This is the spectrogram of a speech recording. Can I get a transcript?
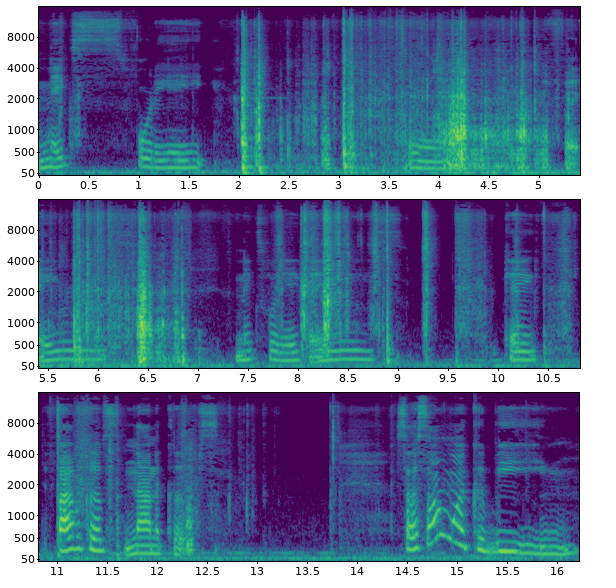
Next 48 uh, for Aries. Next 48 for Aries. Okay, Five of Cups, Nine of Cups. So someone could be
